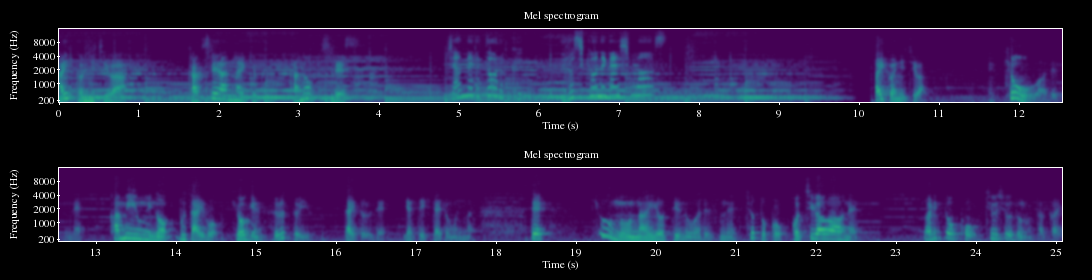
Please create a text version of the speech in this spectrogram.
はいこんにちは。学生案内局カノープスです。チャンネル登録よろしくお願いします。はいこんにちは。今日はですね神海の舞台を表現するというタイトルでやっていきたいと思います。で今日の内容っていうのはですねちょっとこうこっち側はね割とこう抽象度の高い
